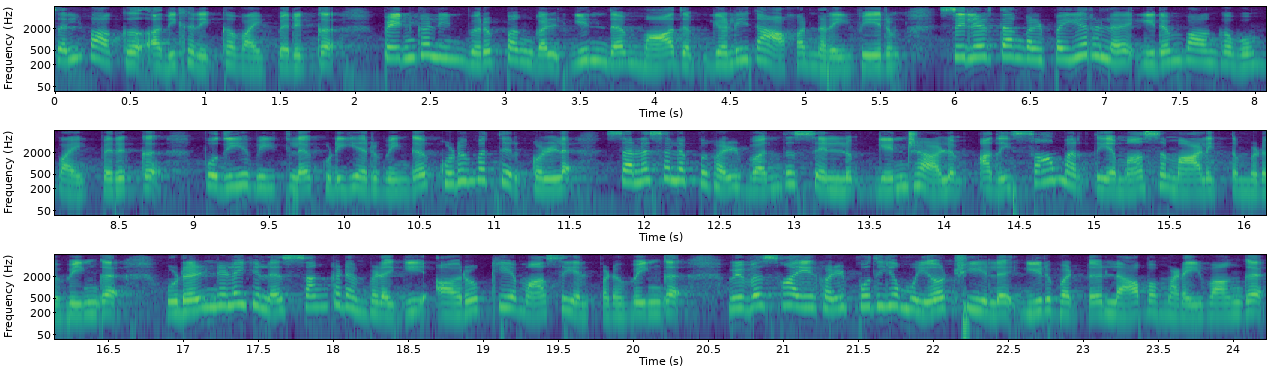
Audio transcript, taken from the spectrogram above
செல்வாக்கு அதிகரிக்க வாய்ப்பிருக்கு பெண்களின் விருப்பங்கள் இந்த மாதம் எளிதாக நிறைவேறும். சிலர் தங்கள் பெயரில் இடம் வாங்கவும் வாய்ப்பிருக்கு புதிய வீட்டில் குடியேறுவீங்க. குடும்பத்திற்குள்ள சலசலப்புகள் வந்து செல்லும் என்றாலும் அதை சாமர்த்தியமாக சமாளித்து விடுவீங்க. உடல்நிலையில் சங்கடம் விலகி ஆரோக்கியமாக செயல்படுவீங்க விவசாயிகள் புதிய முயற்சியில் ஈடுபட்டு லாபம் அடைவாங்க.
